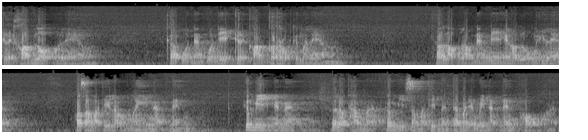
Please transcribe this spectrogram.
เกิดความโลภเขาแล้วเขาพูดนั่นพูดนี้เกิดความโกรธขึ้นมาแล้วเขาหลอกเรานั่นนี่ให้เราหลงอีกแล้ว เพราะสมาธิเราไม่หนักแน่นก็มีเงินนะเอเราทำอะก็มีสมาธิเหมือนแต่มันยังไม่หนักแน่นพอฮะ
